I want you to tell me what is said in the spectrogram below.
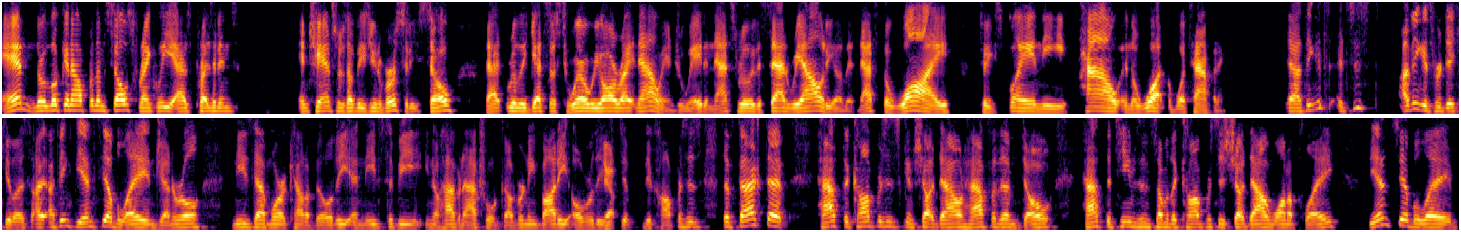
And they're looking out for themselves, frankly, as presidents and chancellors of these universities. So that really gets us to where we are right now, Andrew Wade. And that's really the sad reality of it. That's the why to explain the how and the what of what's happening. Yeah, I think it's it's just I think it's ridiculous. I, I, think the NCAA in general needs to have more accountability and needs to be, you know, have an actual governing body over these yep. di- the conferences. The fact that half the conferences can shut down, half of them don't, half the teams in some of the conferences shut down want to play. The NCAA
